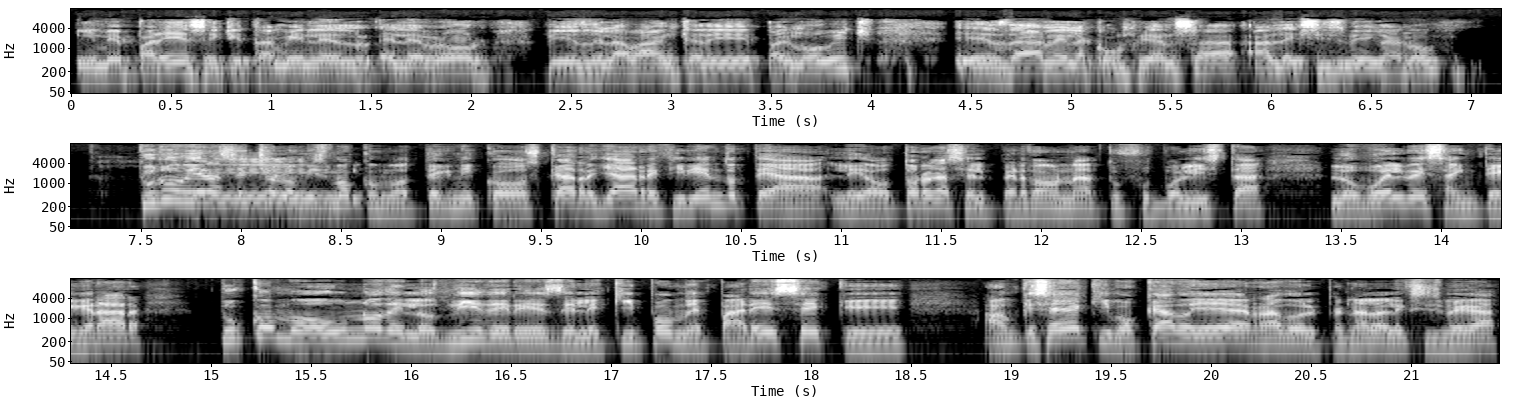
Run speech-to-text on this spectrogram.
Y me parece que también el, el error desde la banca de Painovich es darle la confianza a Alexis Vega, ¿no? ¿Tú no hubieras Eh, hecho lo mismo como técnico, Oscar? Ya refiriéndote a, le otorgas el perdón a tu futbolista, lo vuelves a integrar. Tú como uno de los líderes del equipo, me parece que, aunque se haya equivocado y haya errado el penal Alexis Vega,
